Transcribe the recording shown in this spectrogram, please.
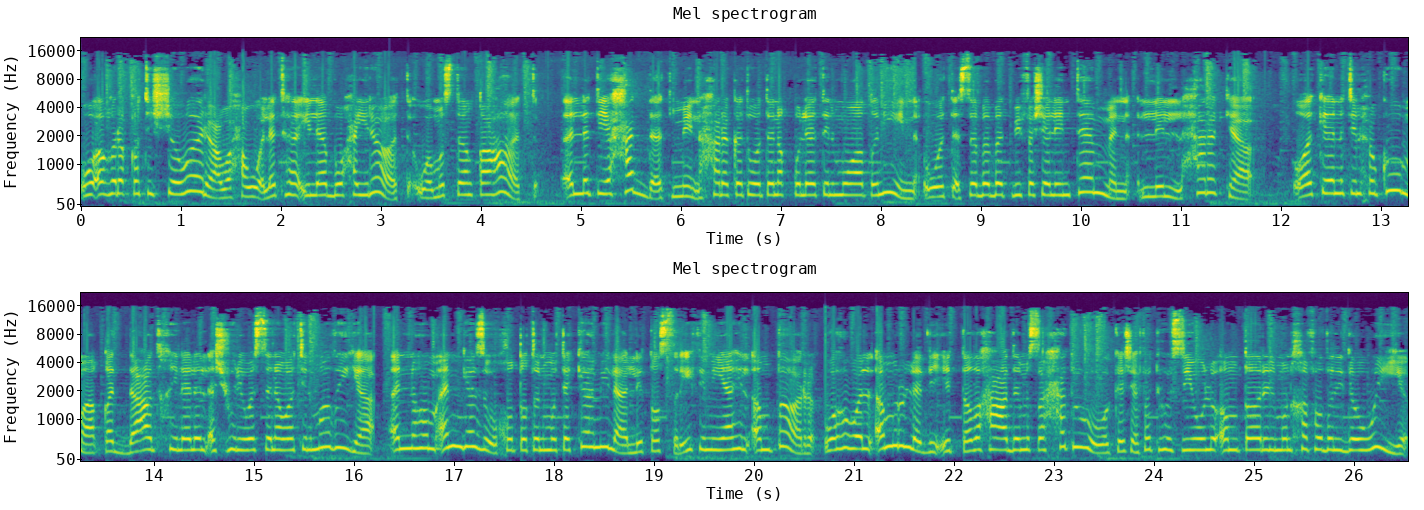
وأغرقت الشوارع وحولتها إلى بحيرات ومستنقعات التي حدت من حركة وتنقلات المواطنين وتسببت بفشل تام للحركة. وكانت الحكومة قد دعت خلال الأشهر والسنوات الماضية أنهم أنجزوا خطة متكاملة لتصريف مياه الأمطار وهو الأمر الذي اتضح عدم صحته وكشفته سيول أمطار المنخفض الجوي.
